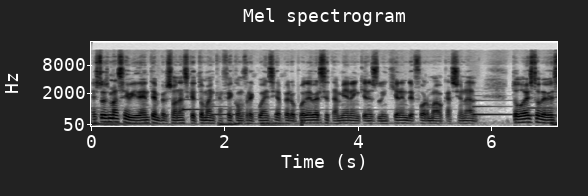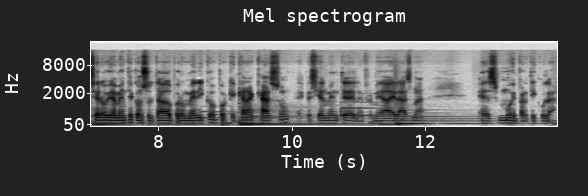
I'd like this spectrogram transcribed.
Esto es más evidente en personas que toman café con frecuencia, pero puede verse también en quienes lo ingieren de forma ocasional. Todo esto debe ser obviamente consultado por un médico porque cada caso, especialmente de la enfermedad del asma, es muy particular.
